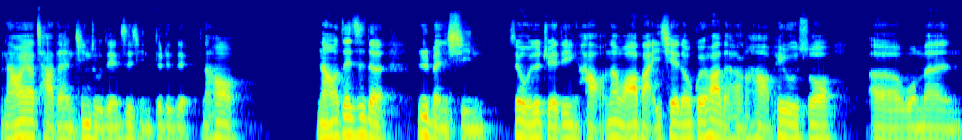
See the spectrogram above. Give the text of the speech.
然后要查得很清楚这件事情，对对对。然后，然后这次的日本行，所以我就决定，好，那我要把一切都规划的很好。譬如说，呃，我们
